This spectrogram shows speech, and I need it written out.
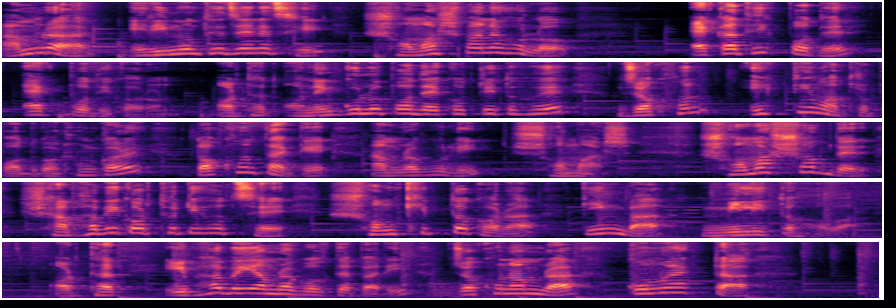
আমরা এরই মধ্যে জেনেছি, সমাস মানে হলো একাধিক পদের একপদীকরণ অর্থাৎ অনেকগুলো পদ একত্রিত হয়ে যখন একটি মাত্র পদ গঠন করে, তখন তাকে আমরা বলি সমাস। সমাস শব্দের স্বাভাবিক অর্থটি হচ্ছে সংক্ষিপ্ত করা কিংবা মিলিত হওয়া। অর্থাৎ এভাবেই আমরা বলতে পারি, যখন আমরা কোনো একটা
